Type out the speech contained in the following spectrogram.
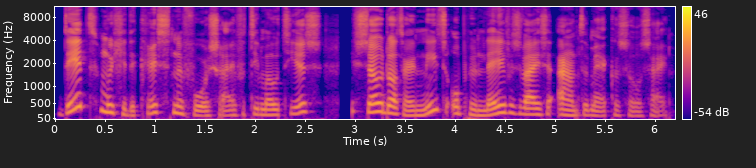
Dit moet je de christenen voorschrijven, Timotheus, zodat er niets op hun levenswijze aan te merken zal zijn.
